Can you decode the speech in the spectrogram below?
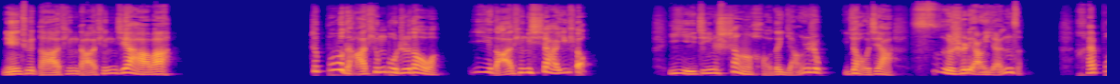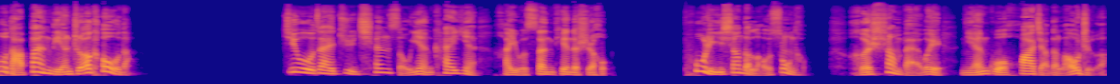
你去打听打听价吧。”这不打听不知道啊。一打听，吓一跳，一斤上好的羊肉要价四十两银子，还不打半点折扣的。就在距千叟宴开宴还有三天的时候，铺里乡的老宋头和上百位年过花甲的老者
